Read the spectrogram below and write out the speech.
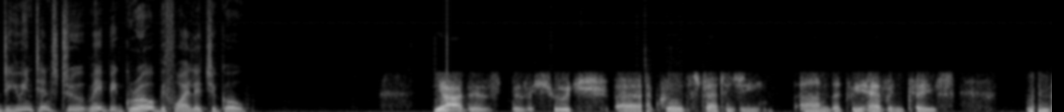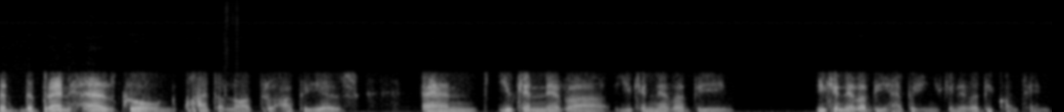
do you intend to maybe grow before I let you go? Yeah, there's there's a huge uh, growth strategy um, that we have in place. I mean, the the brand has grown quite a lot throughout the years, and you can never you can never be you can never be happy and you can never be content.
